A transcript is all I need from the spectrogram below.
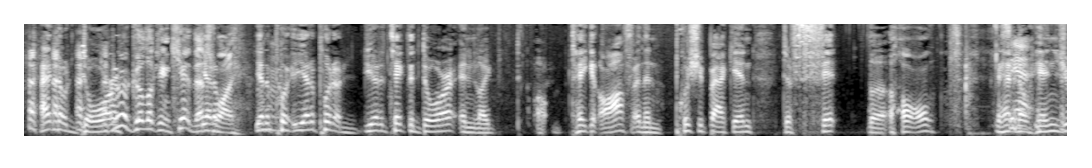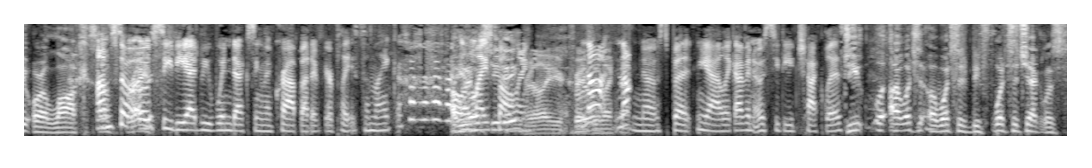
I had no door. You're a good-looking kid. That's you to, why. You had to put. You had to put a. You had to take the door and like uh, take it off and then push it back in to fit the hole. It had no hinge or a lock. I'm so great. OCD. I'd be Windexing the crap out of your place. I'm like, Oh, and you're falling. Really? You're crazy not like not that? nose, but yeah, like I have an OCD checklist. Do you? Uh, what's uh, what's the what's the checklist?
